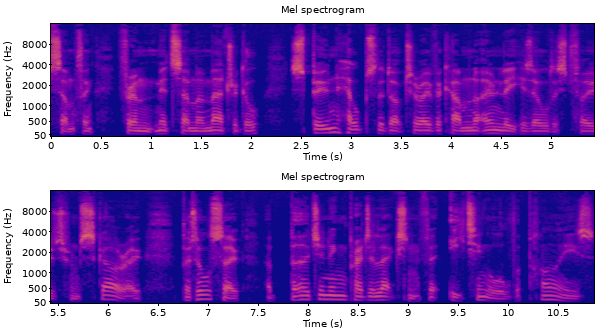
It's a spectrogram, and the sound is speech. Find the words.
something from Midsummer Madrigal, Spoon helps the Doctor overcome not only his oldest foes from Skaro, but also a burgeoning predilection for eating all the pies.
